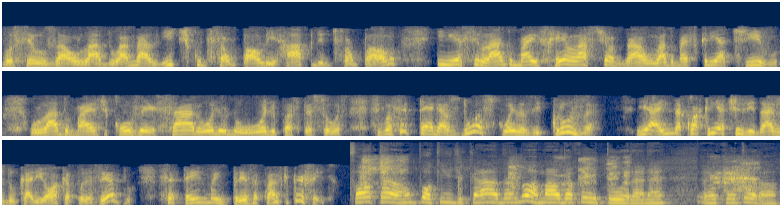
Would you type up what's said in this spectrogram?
você usar o lado analítico de São Paulo e rápido de São Paulo e esse lado mais relacional, o lado mais criativo, o lado mais de conversar olho no olho com as pessoas. Se você pega as duas coisas e cruza, e ainda com a criatividade do carioca, por exemplo, você tem uma empresa quase que perfeita. Falta um pouquinho de cada, normal da cultura, né? É cultural.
